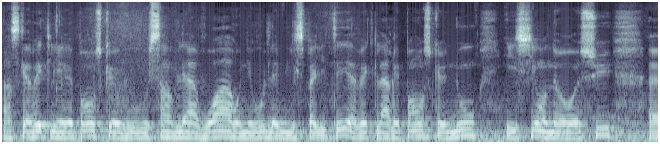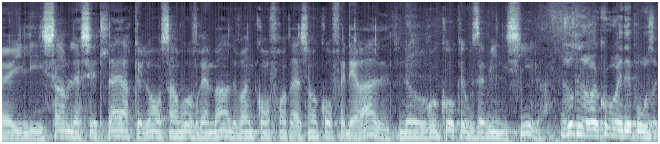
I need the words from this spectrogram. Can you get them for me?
Parce qu'avec les réponses que vous semblez avoir au niveau de la municipalité, avec la réponse que nous, ici, on a reçue, euh, il, il semble assez clair que là, on s'en va vraiment devant une confrontation au cour fédérale. Le recours que vous avez initié, là. Nous autres, le recours est déposé.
